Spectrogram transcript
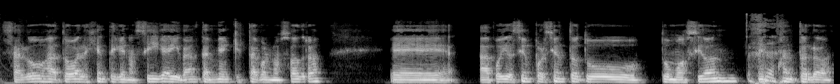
Saludos a toda la gente que nos sigue, Iván también que está con nosotros. Eh, apoyo 100% tu, tu moción en cuanto a,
